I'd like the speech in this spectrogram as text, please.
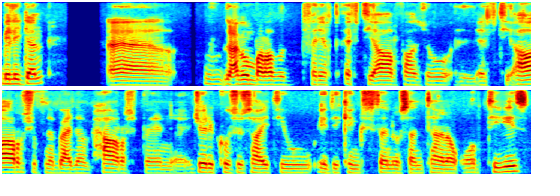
بيلي جن. آه لعبوا مباراة ضد فريق FTR فازوا ال FTR. شفنا بعدها محارش بين Jericho Society وايدي كينغستون وسانتانا وأورتيز.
